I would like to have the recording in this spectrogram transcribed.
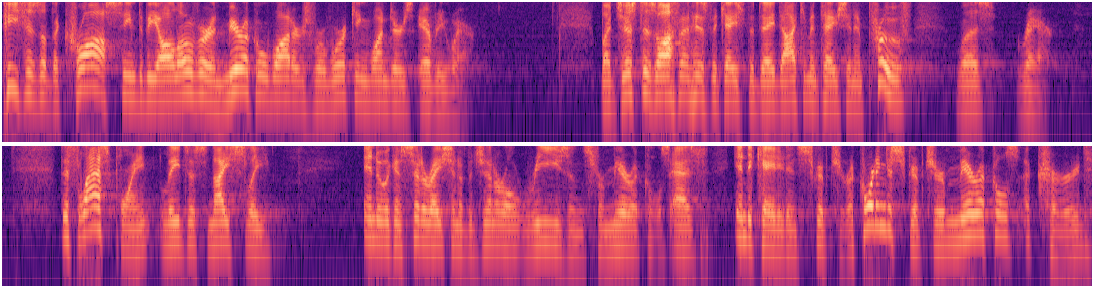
pieces of the cross seemed to be all over and miracle waters were working wonders everywhere. But just as often is the case today, documentation and proof was rare. This last point leads us nicely into a consideration of the general reasons for miracles as indicated in Scripture. According to Scripture, miracles occurred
